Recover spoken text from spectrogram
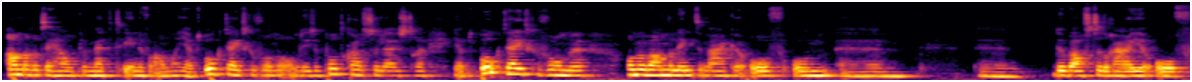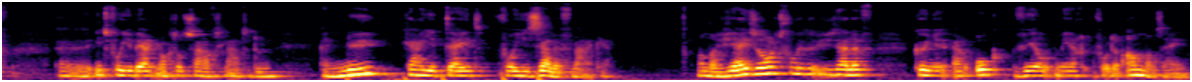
anderen te helpen met het een of ander. Je hebt ook tijd gevonden om deze podcast te luisteren. Je hebt ook tijd gevonden om een wandeling te maken of om ehm, ehm, de was te draaien of uh, iets voor je werk nog tot s'avonds laten doen. En nu ga je tijd voor jezelf maken. Want als jij zorgt voor jezelf, kun je er ook veel meer voor de ander zijn.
